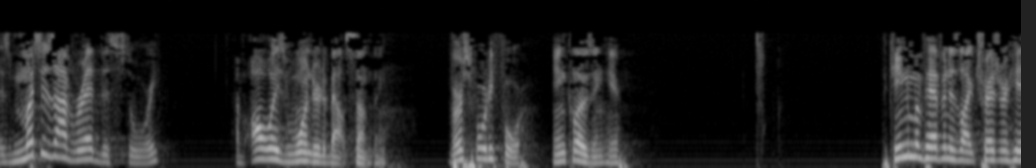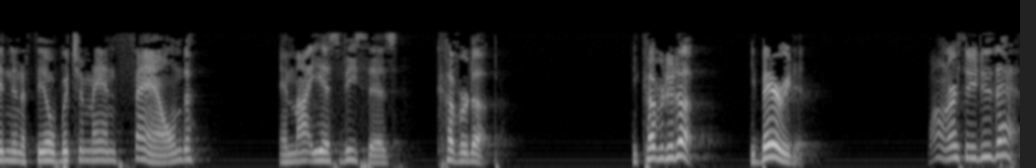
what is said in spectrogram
As much as I've read this story, I've always wondered about something. Verse 44, in closing here. The kingdom of heaven is like treasure hidden in a field which a man found and my ESV says, covered up. He covered it up. He buried it. Why on earth did he do that?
